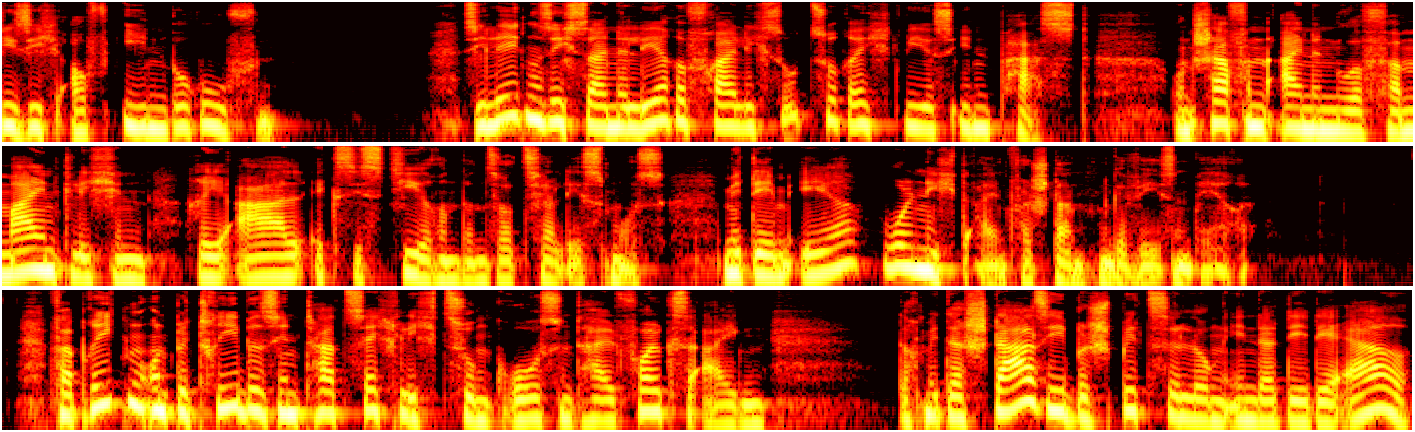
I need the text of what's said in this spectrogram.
die sich auf ihn berufen. Sie legen sich seine Lehre freilich so zurecht, wie es ihnen passt, und schaffen einen nur vermeintlichen, real existierenden Sozialismus, mit dem er wohl nicht einverstanden gewesen wäre. Fabriken und Betriebe sind tatsächlich zum großen Teil volkseigen, doch mit der Stasi-Bespitzelung in der DDR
